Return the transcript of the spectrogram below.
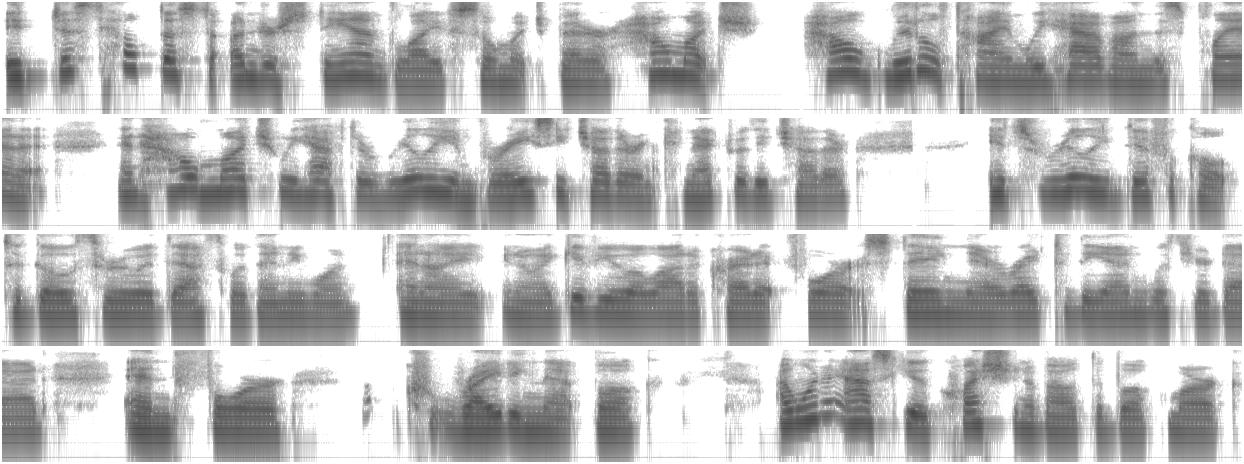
it just helped us to understand life so much better, how much how little time we have on this planet and how much we have to really embrace each other and connect with each other. It's really difficult to go through a death with anyone. And i you know i give you a lot of credit for staying there right to the end with your dad and for writing that book. I want to ask you a question about the book mark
